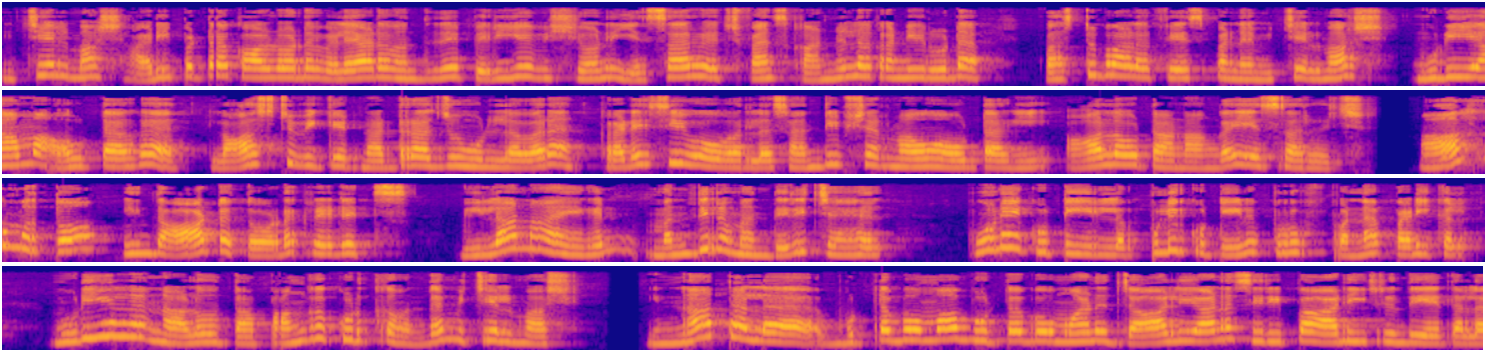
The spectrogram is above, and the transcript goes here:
மிச்சல் மாஷ் அடிப்பட்ட காலோட விளையாட வந்ததே பெரிய விஷயம்னு எஸ்ஆர்ஹெச் ஃபேன்ஸ் கண்ணுல கண்ணீரோட ஃபர்ஸ்ட் பால ஃபேஸ் பண்ண மிச்சல் மாஷ் முடியாம அவுட் ஆக லாஸ்ட் விக்கெட் நட்ராஜும் உள்ள வர கடைசி ஓவர்ல சந்தீப் சர்மாவும் அவுட் ஆகி ஆல் அவுட் ஆனாங்க எஸ்ஆர்ஹெச் ஆக மொத்தம் இந்த ஆட்டத்தோட கிரெடிட்ஸ் விலாநாயகன் மந்திர மந்திரி செஹல். பூனைக்குட்டி இல்ல புலிக்குட்டின்னு ப்ரூஃப் பண்ண படிக்கல். முடியலனாலும் தான் பங்கு கொடுக்க வந்த மிச்சல் மாஷ். என்ன தல முட்டபொம்மா புட்டபொம்மான்னு ஜாலியான சிரிப்பா ஆடிட்டு இருந்தே தல.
